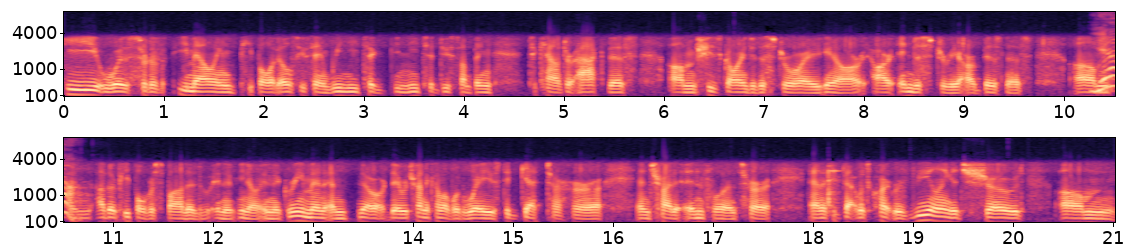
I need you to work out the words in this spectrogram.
He was sort of emailing people at ILSI saying, "We need to we need to do something to counteract this. Um, she's going to destroy, you know, our, our industry, our business." Um, yeah. And other people responded in you know in agreement, and you know, they were trying to come up with ways to get to her and try to influence her. And I think that was quite revealing. It showed um,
